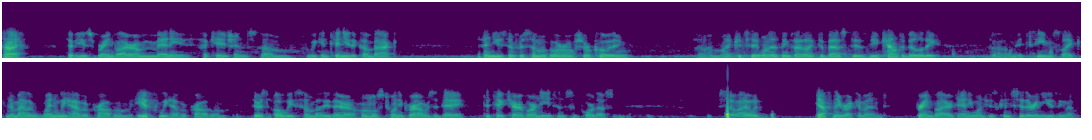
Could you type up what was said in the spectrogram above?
Hi. I've used Brainvire on many occasions. Um, we continue to come back and use them for some of our offshore coding. Um, I could say one of the things I like the best is the accountability. Um, it seems like no matter when we have a problem, if we have a problem, there's always somebody there, almost 24 hours a day, to take care of our needs and support us. So I would definitely recommend Brainvire to anyone who's considering using them.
